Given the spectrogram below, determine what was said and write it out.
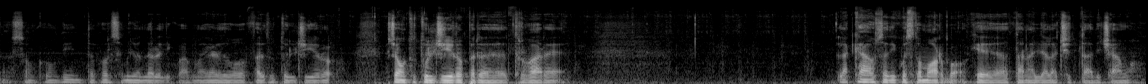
Non sono convinto, forse è meglio andare di qua, magari devo fare tutto il giro. Facciamo tutto il giro per eh, trovare la causa di questo morbo che attanaglia la città, diciamo.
